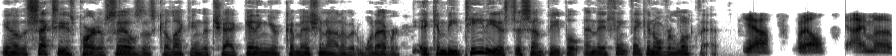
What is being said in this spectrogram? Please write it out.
you know, the sexiest part of sales is collecting the check, getting your commission out of it, whatever. It can be tedious to some people and they think they can overlook that. Yeah. Well, I'm a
